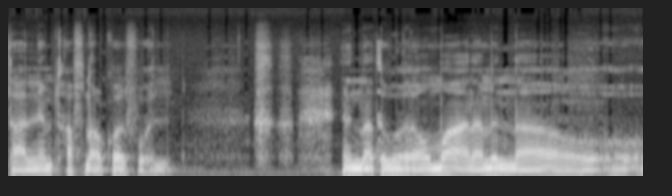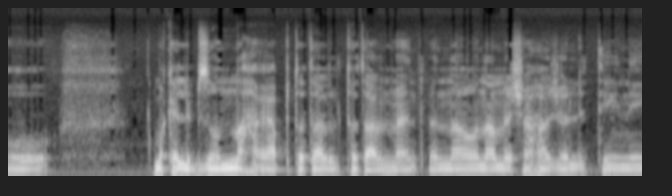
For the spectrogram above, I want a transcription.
tgħallimt ħafna wkoll fuq il-natura umana minna u ma kelli bżonn naħrab totalment minna u nagħmel xi ħaġa li tini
